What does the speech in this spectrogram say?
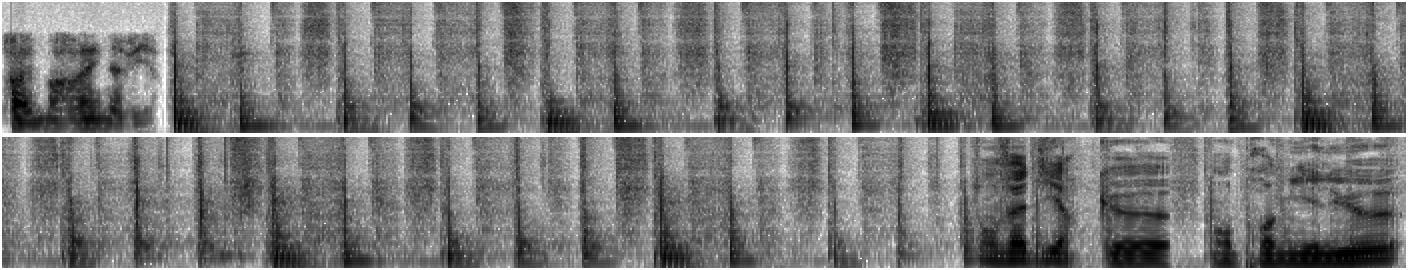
Enfin, marins et navires. On va dire que, en premier lieu,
